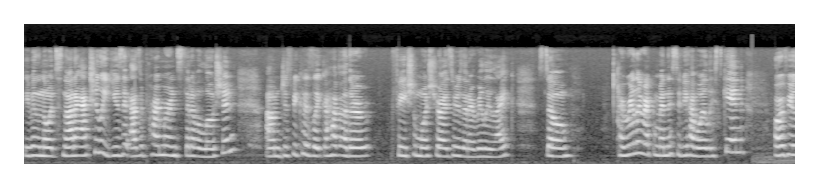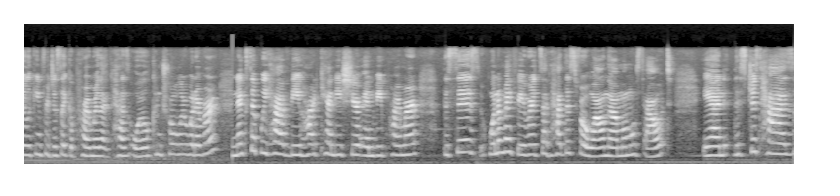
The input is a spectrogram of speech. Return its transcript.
even though it's not I actually use it as a primer instead of a lotion um, just because like I have other facial moisturizers that I really like. So I really recommend this if you have oily skin or if you're looking for just like a primer that has oil control or whatever. Next up we have the Hard Candy Sheer Envy Primer. This is one of my favorites. I've had this for a while now. I'm almost out. And this just has,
